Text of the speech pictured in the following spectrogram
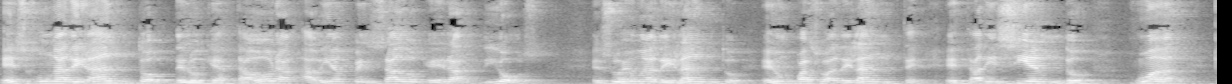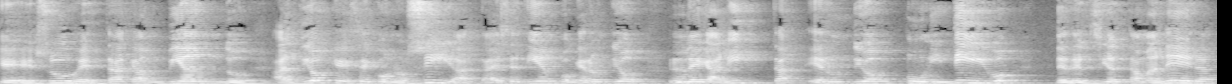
es un adelanto de lo que hasta ahora habían pensado que era Dios. Jesús es un adelanto, es un paso adelante. Está diciendo Juan que Jesús está cambiando al Dios que se conocía hasta ese tiempo, que era un Dios legalista, era un Dios punitivo desde cierta manera,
